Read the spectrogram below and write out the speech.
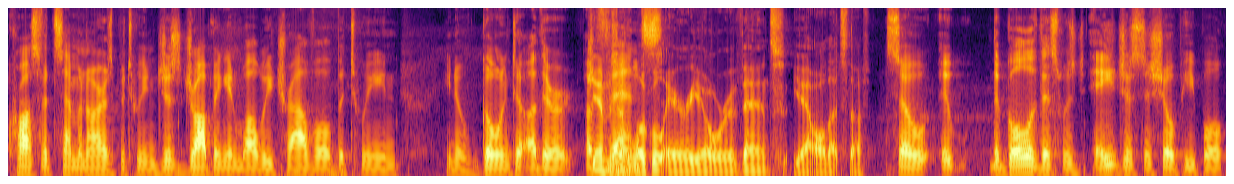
CrossFit seminars, between just dropping in while we travel, between, you know, going to other Gyms events. in local area or events. Yeah, all that stuff. So it, the goal of this was a just to show people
